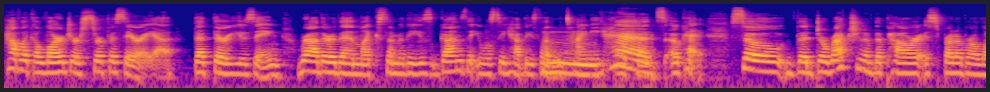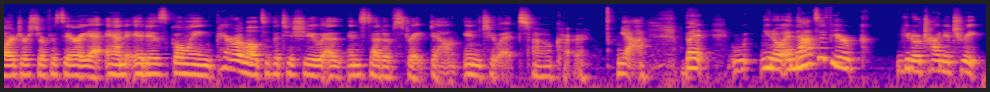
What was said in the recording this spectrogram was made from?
have like a larger surface area that they're using rather than like some of these guns that you will see have these little mm, tiny heads. Okay. okay. So the direction of the power is spread over a larger surface area and it is going parallel to the tissue as, instead of straight down into it. Okay. Yeah. But, you know, and that's if you're you know, trying to treat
